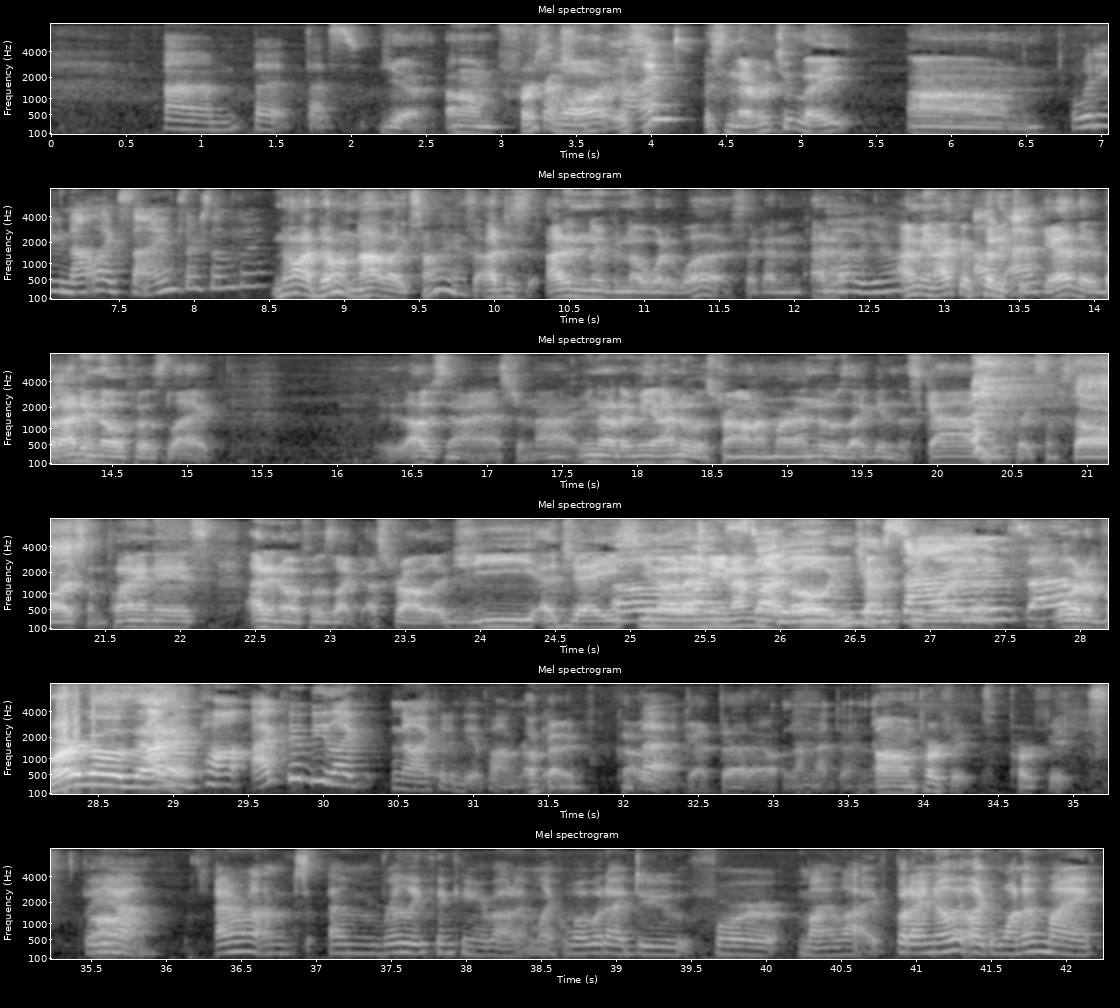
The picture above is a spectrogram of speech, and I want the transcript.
Um, but that's yeah um first of all it's, it's never too late um What do you not like science or something? no I don't not like science I just I didn't even know what it was like I didn't I, Oh, you don't- I mean I could put Like, it together but I oh. didn't know if it was like obviously not an astronaut. You know what I mean? I knew it was astronomer. I knew it was like in the sky. It was like some stars, some planets. I didn't know if it was like astrology adjacent. you know what I mean? I'm like, oh, you trying to see where the where the Virgo's I'm a at? palm. I could be like, no, I couldn't be a palm. reader. Okay, oh, got that out. I'm not doing that. Um, perfect, perfect. But Um, yeah, I don't know. I'm t- I'm really thinking about it. I'm like, what would I do for my life? But I know that like one of my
